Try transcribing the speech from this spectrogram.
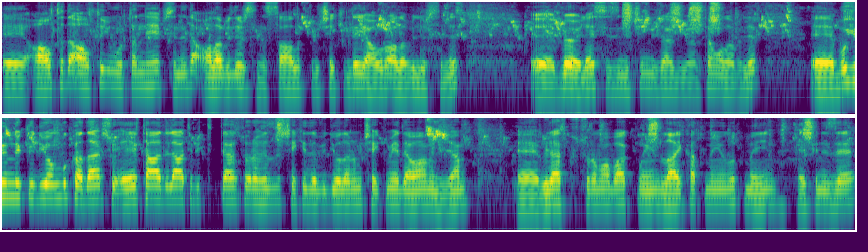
e, 6'da 6 yumurtanın hepsini de alabilirsiniz. Sağlıklı bir şekilde yavru alabilirsiniz. E, böyle sizin için güzel bir yöntem olabilir. E, bugünlük videom bu kadar. Şu ev tadilatı bittikten sonra hızlı şekilde videolarımı çekmeye devam edeceğim. E, biraz kusuruma bakmayın. Like atmayı unutmayın. Hepinize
